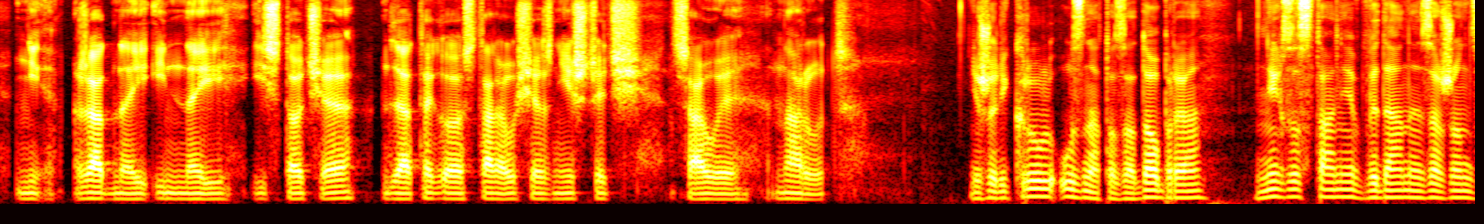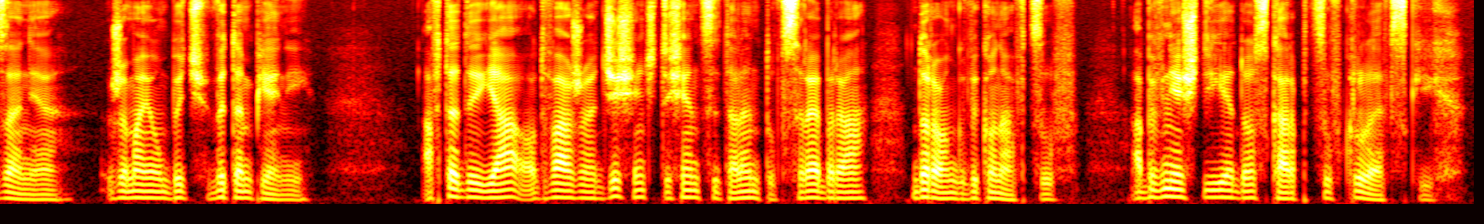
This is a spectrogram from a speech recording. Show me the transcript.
żadnej innej istocie, dlatego starał się zniszczyć cały naród. Jeżeli król uzna to za dobre, niech zostanie wydane zarządzenie, że mają być wytępieni. A wtedy ja odważę dziesięć tysięcy talentów srebra do rąk wykonawców, aby wnieśli je do skarbców królewskich.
